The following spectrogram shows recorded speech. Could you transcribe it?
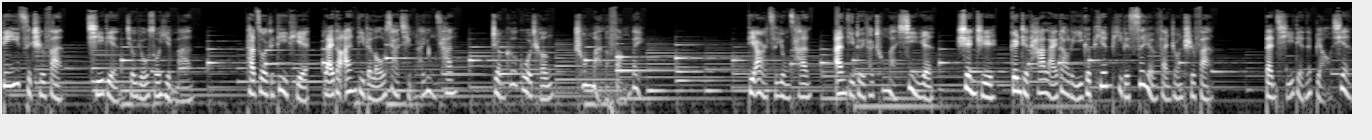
第一次吃饭，起点就有所隐瞒。他坐着地铁来到安迪的楼下，请他用餐，整个过程充满了防备。第二次用餐，安迪对他充满信任，甚至跟着他来到了一个偏僻的私人饭庄吃饭。但起点的表现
